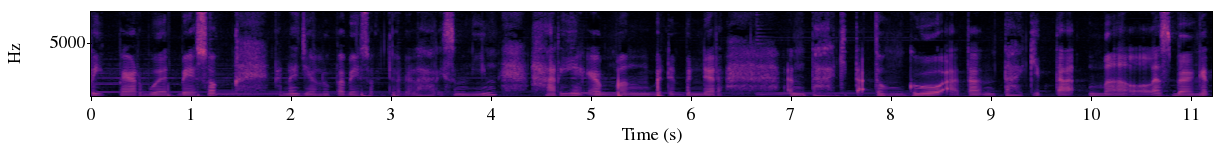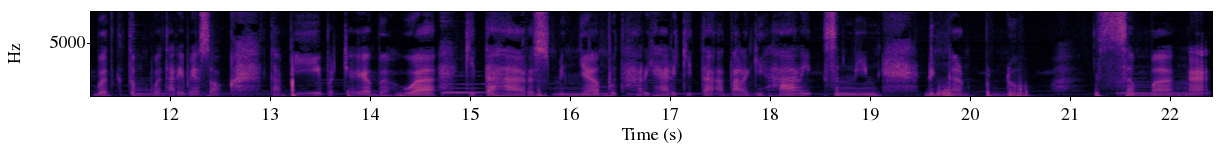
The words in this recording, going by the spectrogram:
prepare buat besok? Karena jangan lupa besok itu adalah hari Senin hari yang emang bener-bener entah kita tunggu atau entah kita males banget buat ketemu buat hari besok. Tapi percaya bahwa kita harus menyambut hari-hari kita apalagi hari Senin dengan penuh semangat.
